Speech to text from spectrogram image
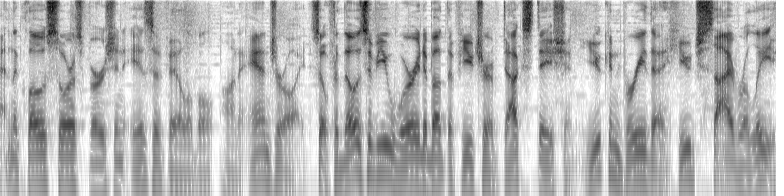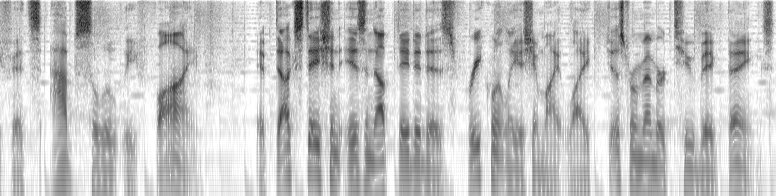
and the closed source version is available on Android. So for those of you worried about the future of DuckStation, you can breathe a huge sigh of relief. It's absolutely fine. If DuckStation isn't updated as frequently as you might like, just remember two big things.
